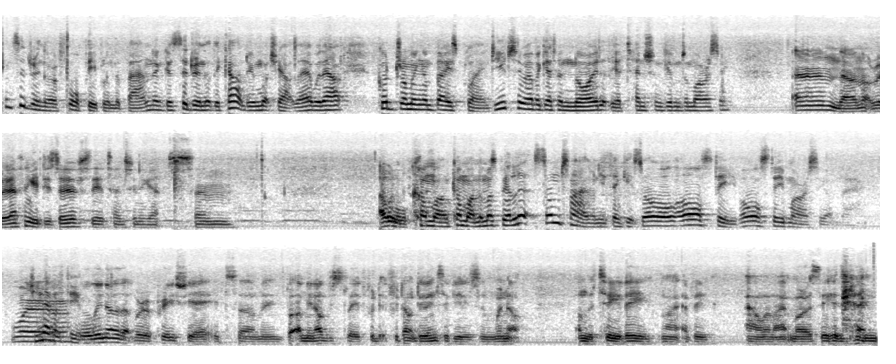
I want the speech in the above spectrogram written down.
considering there are four people in the band and considering that they can't do much out there without good drumming and bass playing. Do you two ever get annoyed at the attention given to Morrissey? Um, no, not really. I think he deserves the attention he gets. Um, I Oh, come on, come on. There must be a little, sometimes when you think it's all, all Steve, all Steve Morrissey up there. Do you never feel Well, we know that we're appreciated, so I mean, but I mean, obviously, if we, if we don't do interviews and we're not on the TV like every hour like Morrissey, then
